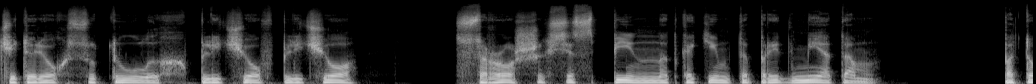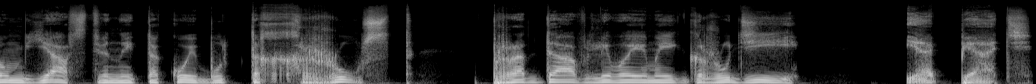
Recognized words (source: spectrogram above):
четырех сутулых, плечо в плечо, сросшихся спин над каким-то предметом. Потом явственный такой, будто хруст продавливаемой груди. И опять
